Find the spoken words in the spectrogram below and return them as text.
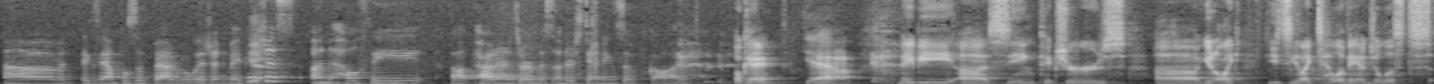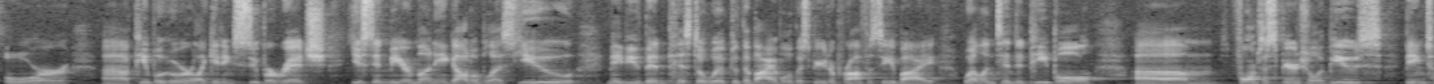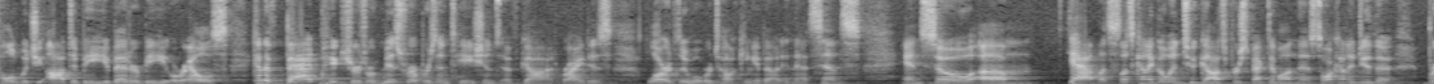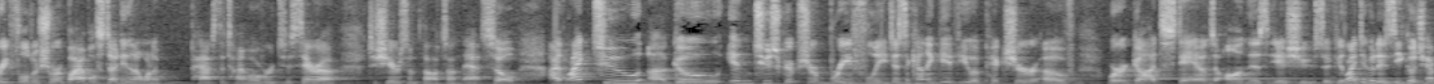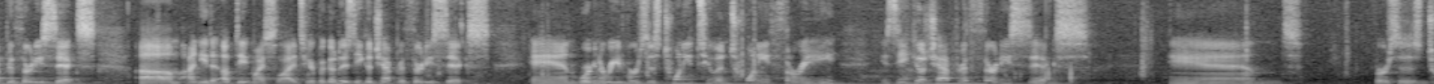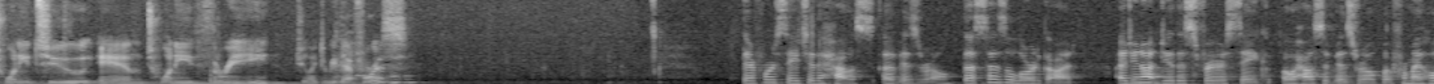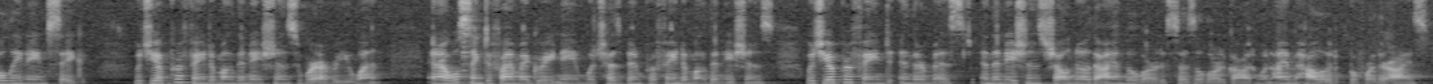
um, examples of bad religion. Maybe yeah. just unhealthy thought patterns or misunderstandings of God. Okay, yeah. Maybe uh, seeing pictures, uh, you know, like you see like televangelists or uh, people who are like getting super rich. You send me your money, God will bless you. Maybe you've been pistol whipped with the Bible, the spirit of prophecy by well intended people. Um, forms of spiritual abuse, being told what you ought to be, you better be, or else. Kind of bad pictures or misrepresentations of God, right, is largely what we're talking about in that sense. And so, um, yeah, let's let's kind of go into God's perspective on this. So I'll kind of do the brief little short Bible study, and then I want to pass the time over to Sarah to share some thoughts on that. So I'd like to uh, go into Scripture briefly, just to kind of give you a picture of where God stands on this issue. So if you'd like to go to Ezekiel chapter 36, um, I need to update my slides here, but go to Ezekiel chapter 36, and we're going to read verses 22 and 23. Ezekiel chapter 36 and verses 22 and 23. Would you like to read that for us? Mm-hmm. Therefore, say to the house of Israel, Thus says the Lord God I do not do this for your sake, O house of Israel, but for my holy name's sake, which you have profaned among the nations wherever you went. And I will sanctify my great name, which has been profaned among the nations, which you have profaned in their midst. And the nations shall know that I am the Lord, says the Lord God, when I am hallowed before their eyes.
